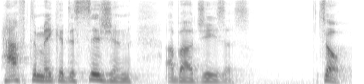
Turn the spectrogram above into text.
have to make a decision about Jesus. So,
